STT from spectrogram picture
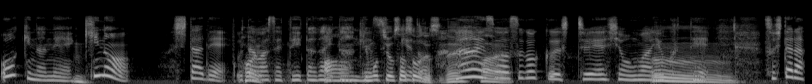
大きなね、うん。木の下で歌わせていただいたんですけど、はい。気持ちよさそうですね。はい、はい。そうすごくシチュエーションは良くて。うん。そしたら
